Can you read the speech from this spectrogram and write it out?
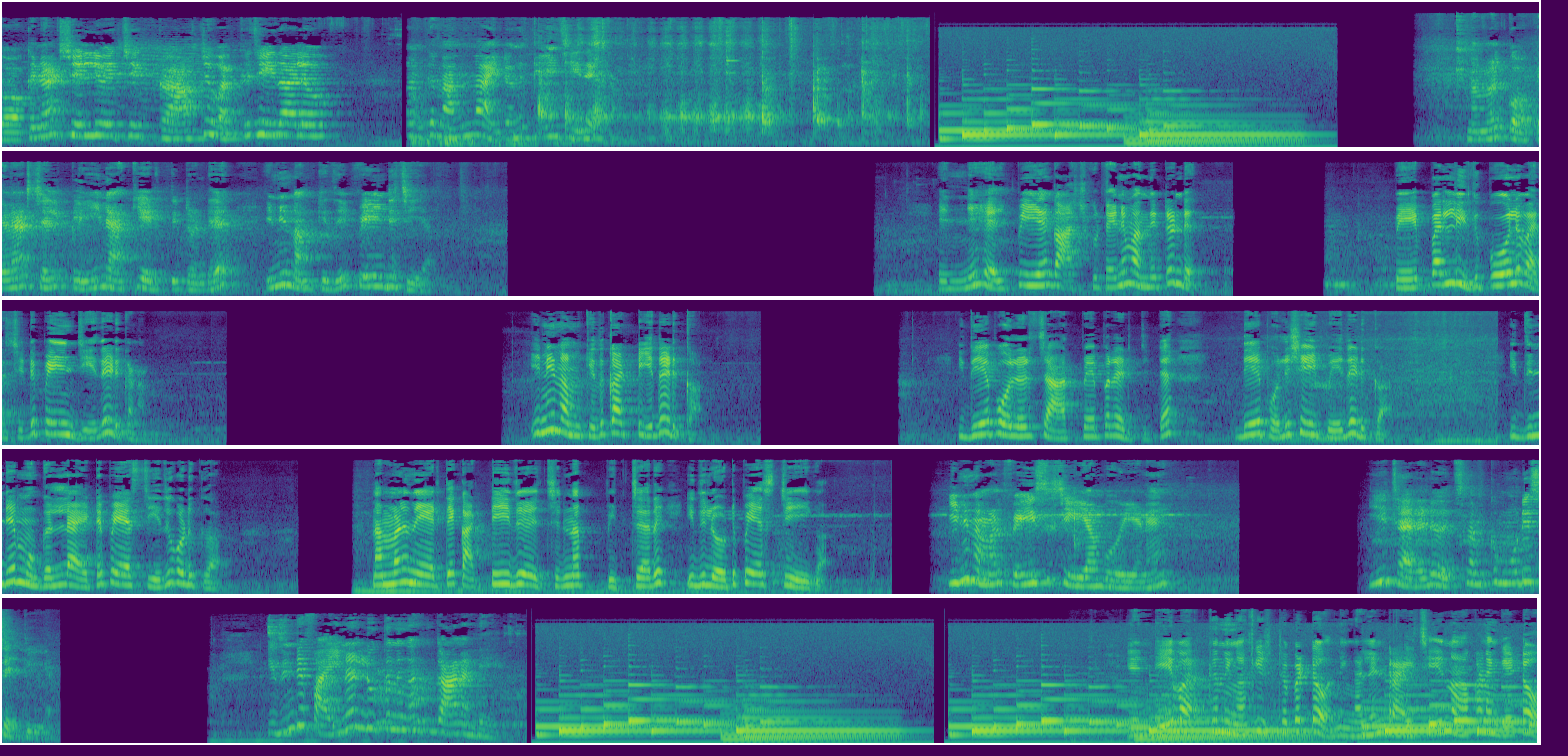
Coconut shell വെച്ച് craft work ചെയ്താലോ? നമുക്ക് നന്നായിട്ടൊന്ന് ക്ലീൻ ചെയ്തെടുക്കാം. നമ്മൾ കോക്കനട്ട് ഷെൽ ക്ലീൻ ആക്കി എടുത്തിട്ടുണ്ട്. ഇനി നമുക്കിത് പെയിന്റ് ചെയ്യാം. എന്നെ ഹെൽപ്പ് ചെയ്യാൻ കാശ്കുട്ടേനും വന്നിട്ടുണ്ട്. പേപ്പറിൽ ഇതുപോലെ വരച്ചിട്ട് പെയിന്റ് ചെയ്ത് എടുക്കണം ഇനി നമുക്കിത് കട്ട് ചെയ്ത് എടുക്കാം ഇതേപോലെ ഒരു ചാർട്ട് പേപ്പർ എടുത്തിട്ട് ഇതേപോലെ ഷേപ്പ് ചെയ്തെടുക്കുക. ഇതിന്റെ മുകളിലായിട്ട് പേസ്റ്റ് ചെയ്ത് കൊടുക്കുക. നമ്മൾ നേരത്തെ കട്ട് ചെയ്ത് വെച്ചിരുന്ന പിക്ചർ ഇതിലോട്ട് പേസ്റ്റ് ചെയ്യുക. ഇനി നമ്മൾ ഫേസ് ചെയ്യാൻ പോവുകയാണ്. ഈ ചരട് വെച്ച് നമുക്ക് മുടി സെറ്റ് ചെയ്യാം. ഇതിന്റെ ഫൈനൽ ലുക്ക് നിങ്ങൾക്ക് കാണണ്ടേ? എന്റെ വർക്ക് നിങ്ങൾക്ക് ഇഷ്ടപ്പെട്ടോ? നിങ്ങളും ട്രൈ ചെയ്ത് നോക്കണം കേട്ടോ.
